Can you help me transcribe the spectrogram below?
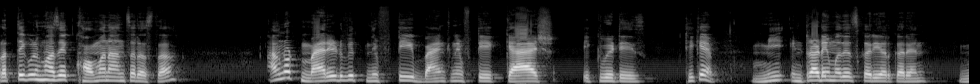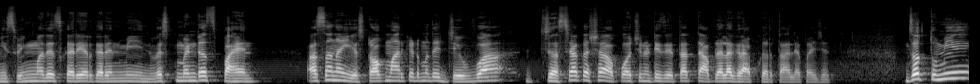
प्रत्येक वेळी माझं एक कॉमन आन्सर असतं I am not married with Nifty bank Nifty cash equities ठीक आहे? मी इंट्राडेमध्येच करिअर करेन मी स्विंगमध्येच करिअर करेन मी इन्व्हेस्टमेंटच पाहेन. असं नाही आहे स्टॉक मार्केटमध्ये जेव्हा जशा कशा अपॉर्च्युनिटीज येतात त्या आपल्याला ग्रॅप करता आल्या पाहिजेत. जर तुम्ही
